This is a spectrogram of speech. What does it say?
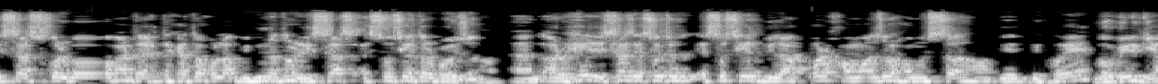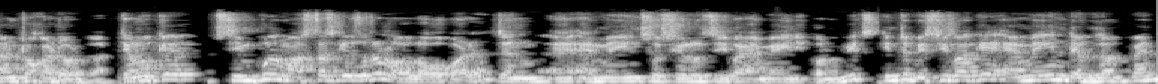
ৰিচাৰ্চ কৰিবৰ কাৰণে তেখেতসকলক বিভিন্ন ধৰণৰ ৰিচাৰ্চ এছচিয়েটৰ প্ৰয়োজন হয়। আৰু সেই ৰিচাৰ্চ এছচিয়েট বিলাকৰ সমাজৰ সমস্যাৰ বিষয়ে গভীৰ জ্ঞান থকা দৰকাৰ। তেওঁলোকে চিম্পল মাষ্টাৰ্ছ গ্ৰেজুৱেটো ল'ব পাৰে যেন এম এ ইন ছচিয়লজি বা এম এ ইন ইকনমিক্স কিন্তু বেছিভাগে এম এ ইন ডেভেলপমেণ্ট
